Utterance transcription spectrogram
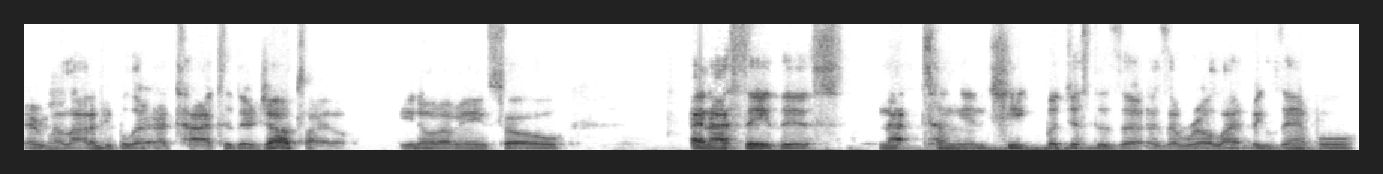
A lot of mm-hmm. people are, are tied to their job title. You know what I mean? So, and I say this not tongue in cheek, but just as a as a real life example.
